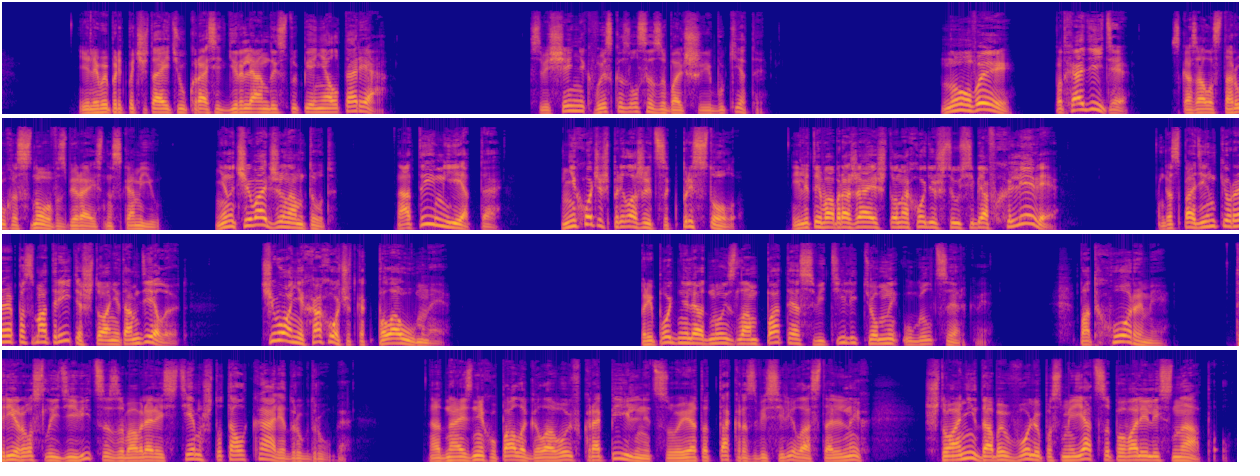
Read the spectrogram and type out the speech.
Или вы предпочитаете украсить гирляндой ступени алтаря? священник высказался за большие букеты. «Ну вы, подходите!» — сказала старуха, снова взбираясь на скамью. «Не ночевать же нам тут! А ты, Мьетта, не хочешь приложиться к престолу? Или ты воображаешь, что находишься у себя в хлеве? Господин Кюре, посмотрите, что они там делают. Чего они хохочут, как полоумные?» Приподняли одну из лампад и осветили темный угол церкви. Под хорами три рослые девицы забавлялись тем, что толкали друг друга. Одна из них упала головой в крапильницу, и это так развеселило остальных, что они, дабы в волю посмеяться, повалились на пол.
